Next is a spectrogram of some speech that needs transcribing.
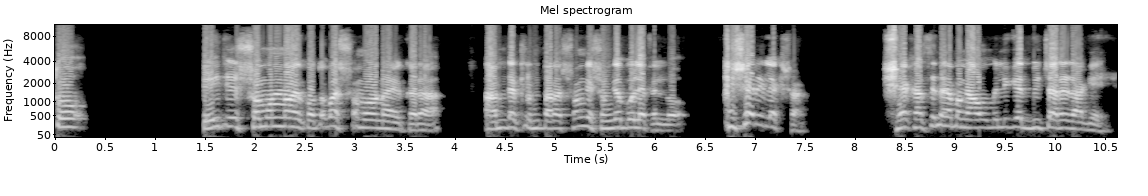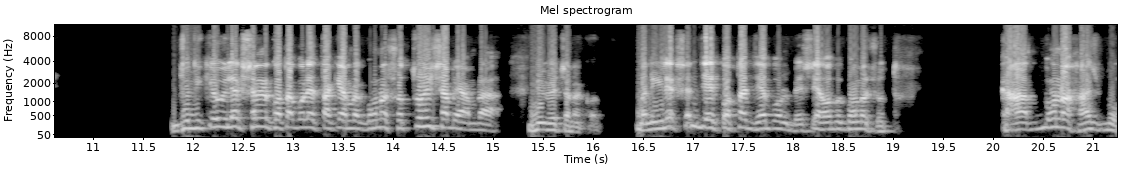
তো এই যে সমন্বয়ক অথবা সমন্বয়কেরা আমি দেখলাম তারা সঙ্গে সঙ্গে বলে ফেলল, কিসের ইলেকশন শেখ হাসিনা এবং আওয়ামী লীগের বিচারের আগে। যদি কেউ ইলেকশনের কথা বলে, তাকে আমরা গণশত্রু হিসাবে আমরা বিবেচনা করব। মানে ইলেকশন যে কথা যে বলবে, সে হবে গণশত্রু। কাঁদবো না, হাসবো।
